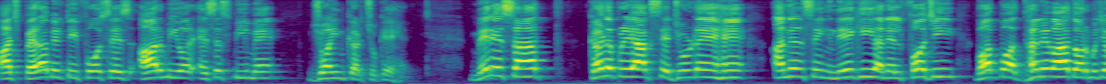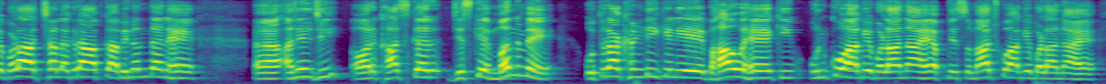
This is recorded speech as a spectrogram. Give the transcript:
आज पैरामिलिट्री फोर्सेस, आर्मी और एसएसबी में ज्वाइन कर चुके हैं। मेरे साथ कर्णप्रयाग से जुड़ रहे हैं अनिल सिंह नेगी, अनिल फौजी, बहुत बहुत धन्यवाद और मुझे बड़ा अच्छा लग रहा आपका अभिनंदन है अनिल जी, और खासकर जिसके मन में उत्तराखंडी के लिए भाव है कि उनको आगे बढ़ाना है, अपने समाज को आगे बढ़ाना है,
